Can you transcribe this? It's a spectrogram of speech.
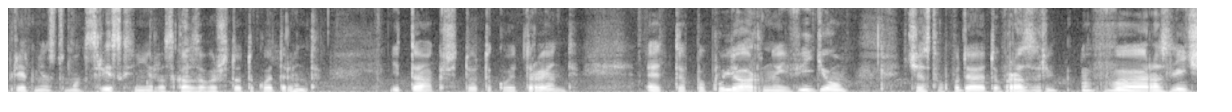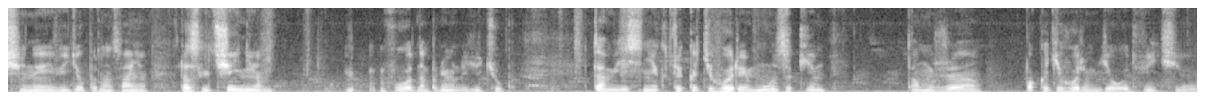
привет, меня зовут Макс Риск, сегодня рассказываю, что такое тренд. Итак, что такое тренд? Это популярные видео, часто попадают в, разри... в различные видео под названием развлечения. Вот, например, YouTube. Там есть некоторые категории музыки, там уже по категориям делают видео.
